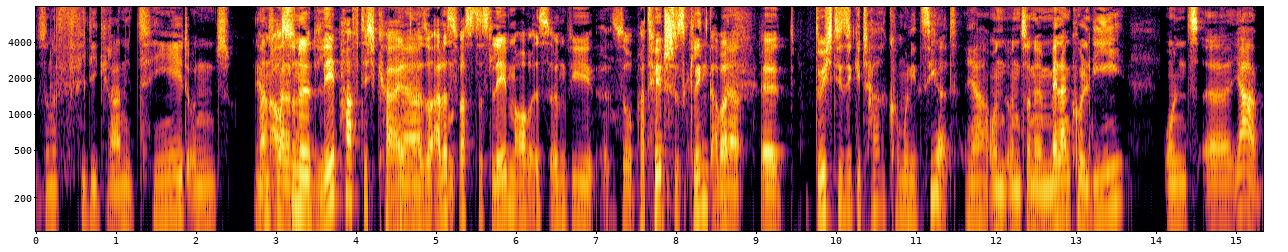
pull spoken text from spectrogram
so eine Filigranität und Ja, und manchmal auch so eine Lebhaftigkeit, Ja. also alles, was das Leben auch ist, irgendwie so pathetisch es klingt, aber Ja. äh, durch diese Gitarre kommuniziert. Ja, und, und so eine Melancholie. Und äh, ja,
